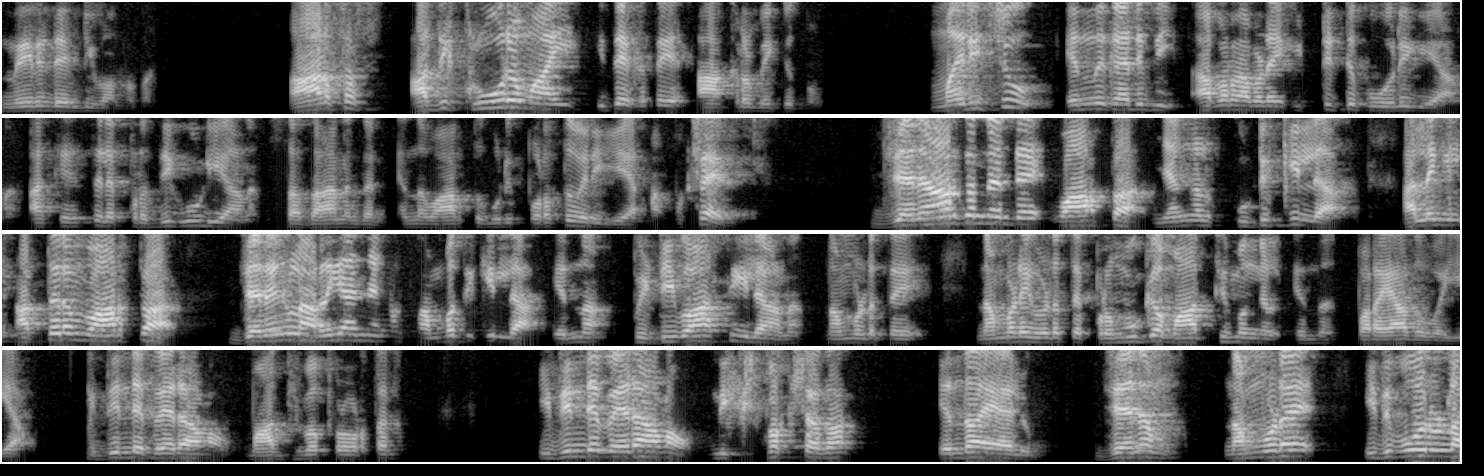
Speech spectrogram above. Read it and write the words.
നേരിടേണ്ടി വന്നത്. ആർ എസ് എസ് അതിക്രൂരമായി ഇദ്ദേഹത്തെ ആക്രമിക്കുന്നു. മരിച്ചു എന്ന് കരുതി അവർ അവിടെ ഇട്ടിട്ട് പോരുകയാണ്. ആ കേസിലെ പ്രതി കൂടിയാണ് സദാനന്ദൻ എന്ന വാർത്ത കൂടി പുറത്തു വരികയാണ്. പക്ഷേ ജനാർദ്ദനന്റെ വാർത്ത ഞങ്ങൾ കുടുക്കില്ല. അല്ലെങ്കിൽ അത്തരം വാർത്ത ജനങ്ങൾ അറിയാൻ ഞങ്ങൾ സമ്മതിക്കില്ല എന്ന പിടിവാസിയിലാണ് നമ്മുടെ നമ്മുടെ ഇവിടുത്തെ പ്രമുഖ മാധ്യമങ്ങൾ എന്ന് പറയാതെ വയ്യ. ഇതിന്റെ പേരാണോ മാധ്യമ പ്രവർത്തനം ഇതിന്റെ പേരാണോ നിഷ്പക്ഷത? എന്തായാലും ജനം നമ്മുടെ ഇതുപോലുള്ള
